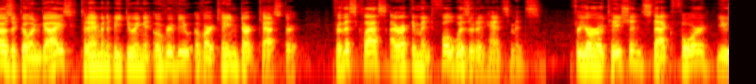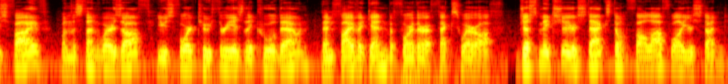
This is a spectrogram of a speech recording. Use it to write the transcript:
How's it going guys? Today I'm going to be doing an overview of Arcane Darkcaster. For this class, I recommend full wizard enhancements. For your rotation, stack 4, use 5, when the stun wears off, use 4, 2, 3 as they cool down, then 5 again before their effects wear off. Just make sure your stacks don't fall off while you're stunned.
